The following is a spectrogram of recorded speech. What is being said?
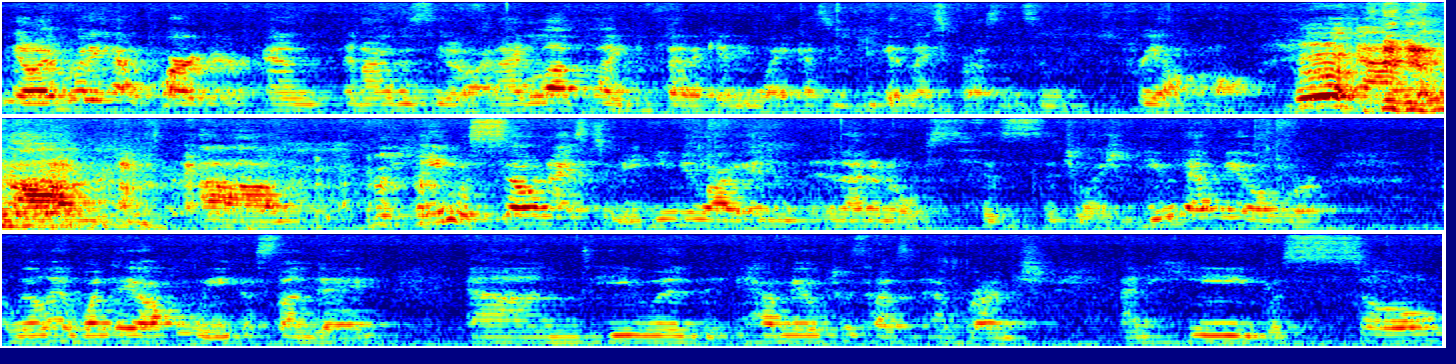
You know, everybody had a partner, and, and I was, you know, and I love playing pathetic anyway because you, you get nice presents and free alcohol. And um, um, he was so nice to me. He knew I, and, and I don't know his situation. He would have me over. We only had one day off a week, a Sunday, and he would have me over to his house and have brunch. And he was so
